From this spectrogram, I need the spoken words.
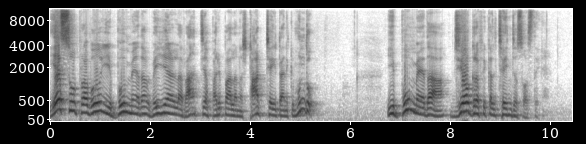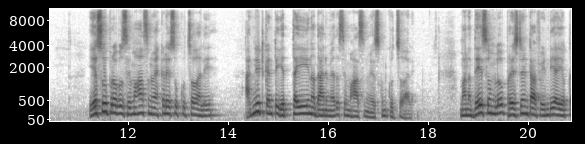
యేసు ప్రభు ఈ భూమి మీద వెయ్యేళ్ళ రాజ్య పరిపాలన స్టార్ట్ చేయటానికి ముందు ఈ భూమి మీద జియోగ్రఫికల్ చేంజెస్ వస్తాయి. యేసు ప్రభు సింహాసనం ఎక్కడేసు కూర్చోవాలి? అన్నిటికంటే ఎత్తైన దాని మీద సింహాసనం వేసుకుని కూర్చోవాలి. మన దేశంలో ప్రెసిడెంట్ ఆఫ్ ఇండియా యొక్క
